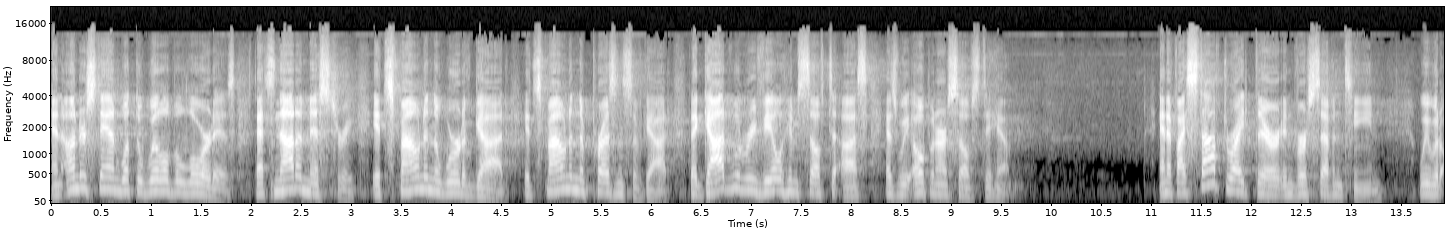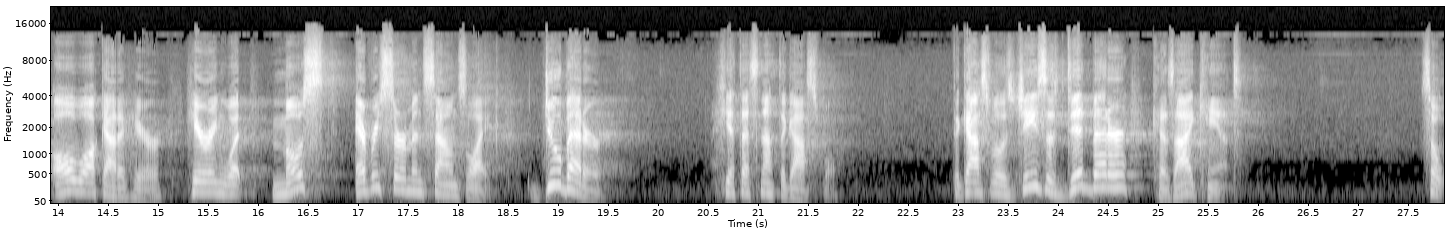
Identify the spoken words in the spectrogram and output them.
and understand what the will of the Lord is. That's not a mystery. It's found in the Word of God. It's found in the presence of God. That God would reveal himself to us as we open ourselves to him. And if I stopped right there in verse 17, we would all walk out of here hearing what most every sermon sounds like. Do better. Yet that's not the gospel. The gospel is Jesus did better because I can't. So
